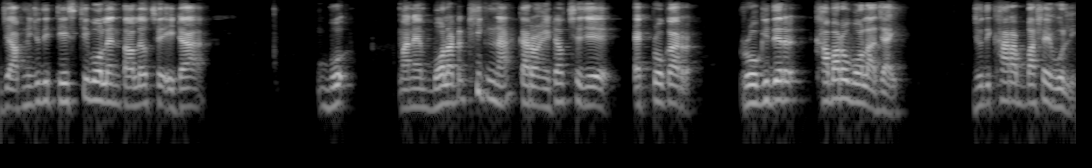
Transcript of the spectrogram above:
যে আপনি যদি টেস্টি বলেন তাহলে হচ্ছে এটা মানে বলাটা ঠিক না। কারণ এটা হচ্ছে যে এক প্রকার রোগীদের খাবারও বলা যায়। যদি খারাপ বাসায় বলি।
